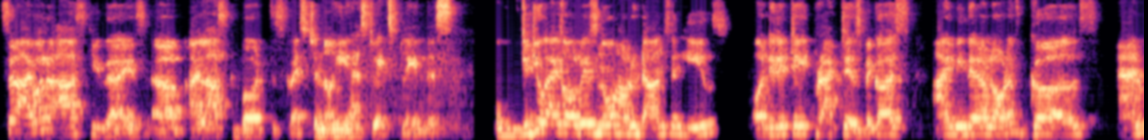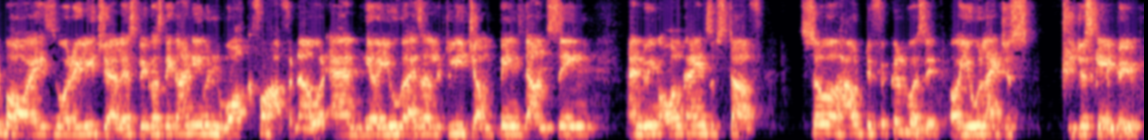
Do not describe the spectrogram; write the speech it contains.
so I want to ask you guys. Um, I'll ask Bert this question. Now he has to explain this. Did you guys always know how to dance in heels, or did it take practice? Because I mean, there are a lot of girls and boys who are really jealous because they can't even walk for half an hour, and here you guys are literally jumping, dancing, and doing all kinds of stuff. So how difficult was it, or you like just it just came to you?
